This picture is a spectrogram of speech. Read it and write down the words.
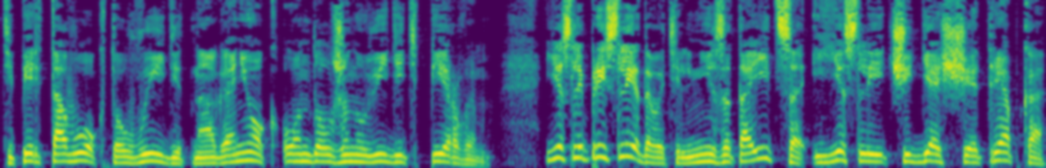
Теперь того, кто выйдет на огонек, он должен увидеть первым. Если преследователь не затаится и если чадящая тряпка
